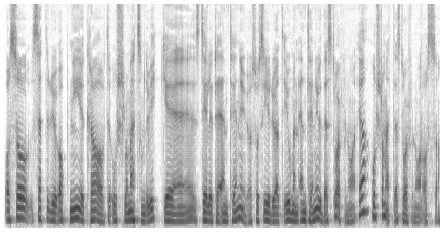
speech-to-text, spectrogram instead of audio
Og så setter du opp nye krav til Oslo OsloMet som du ikke stiller til NTNU, og så sier du at jo, men NTNU det står for noe. Ja, Oslo OsloMet det står for noe også.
